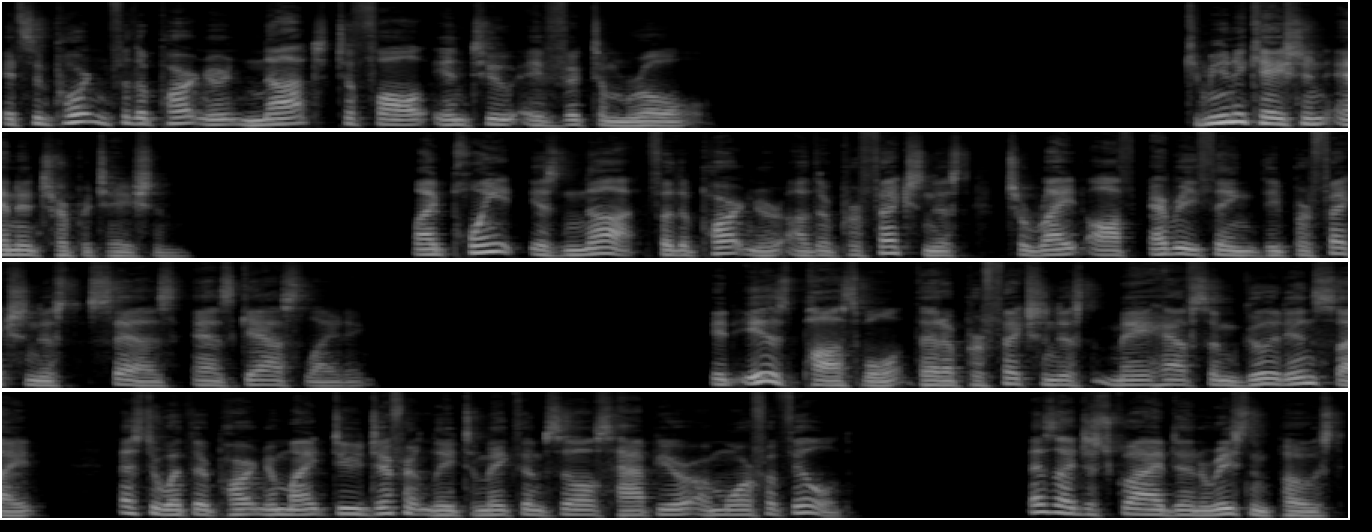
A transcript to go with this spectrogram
it's important for the partner not to fall into a victim role. Communication and interpretation. My point is not for the partner of the perfectionist to write off everything the perfectionist says as gaslighting. It is possible that a perfectionist may have some good insight as to what their partner might do differently to make themselves happier or more fulfilled. As I described in a recent post,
